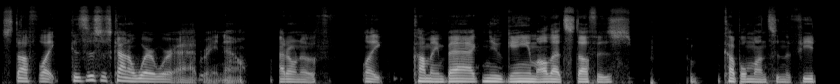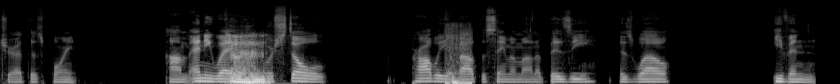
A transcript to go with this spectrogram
stuff like because this is kind of where we're at right now. I don't know if like coming back, new game, all that stuff is a couple months in the future at this point. Um, anyway, Mhm. we're still probably about the same amount of busy as well. Even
